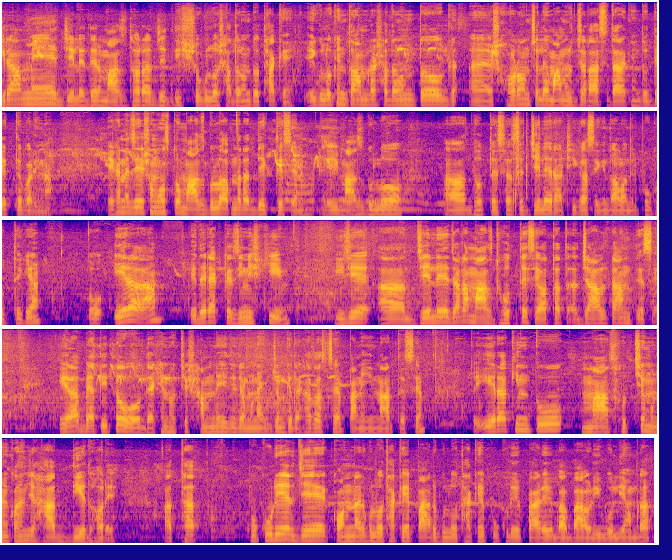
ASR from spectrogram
গ্রামে জেলেদের মাছ ধরার যে দৃশ্যগুলো সাধারণত থাকে, এগুলো কিন্তু আমরা সাধারণত শহর অঞ্চলে মানুষ যারা আছে তারা কিন্তু দেখতে পারি না। এখানে যে সমস্ত মাছগুলো আপনারা দেখতেছেন, এই মাছগুলো ধরতেছে আছে জেলেরা, ঠিক আছে, কিন্তু আমাদের পুকুর থেকে। তো এরা, এদের একটা জিনিস কি, এই যে জেলে যারা মাছ ধরতেছে, অর্থাৎ জাল টানতেছে, এরা ব্যতীত, দেখেন হচ্ছে সামনে যে যেমন একজনকে দেখা যাচ্ছে, পানি নাড়তেছে, তো এরা কিন্তু মাছ হচ্ছে মনে করেন যে হাত দিয়ে ধরে। অর্থাৎ পুকুরের যে কর্নারগুলো থাকে, পাড়গুলো থাকে, পুকুরের পাড়ের বা বাউরি বলি আমরা,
